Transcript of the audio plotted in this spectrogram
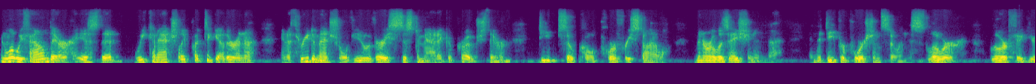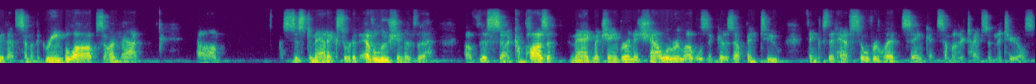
And what we found there is that we can actually put together in a, in a three-dimensional view a very systematic approach. There deep so-called porphyry style mineralization in the, in the deeper portion. So in this lower, lower figure, that's some of the green blobs on that. Um, systematic sort of evolution of the of this uh, composite magma chamber and at shallower levels it goes up into things that have silver, lead, zinc, and some other types of materials.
